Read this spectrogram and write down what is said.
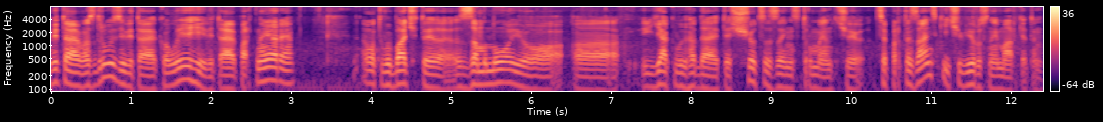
Вітаю вас, друзі, вітаю колеги, вітаю партнери. От ви бачите за мною, як ви гадаєте, що це за інструмент? Чи це партизанський чи вірусний маркетинг?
